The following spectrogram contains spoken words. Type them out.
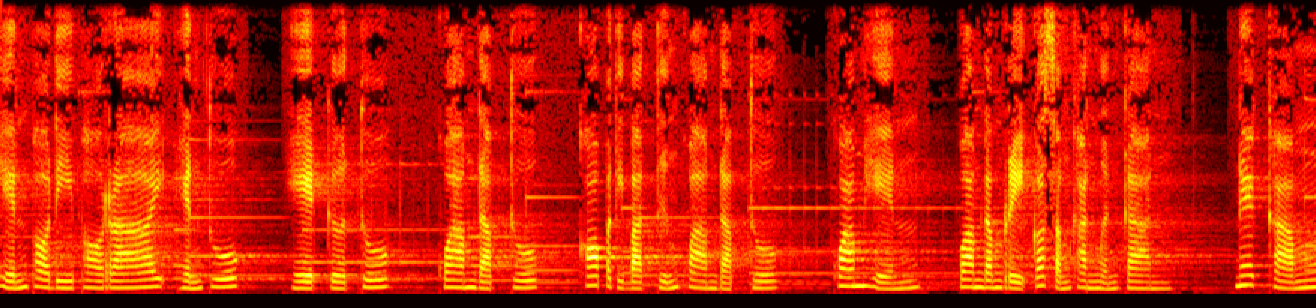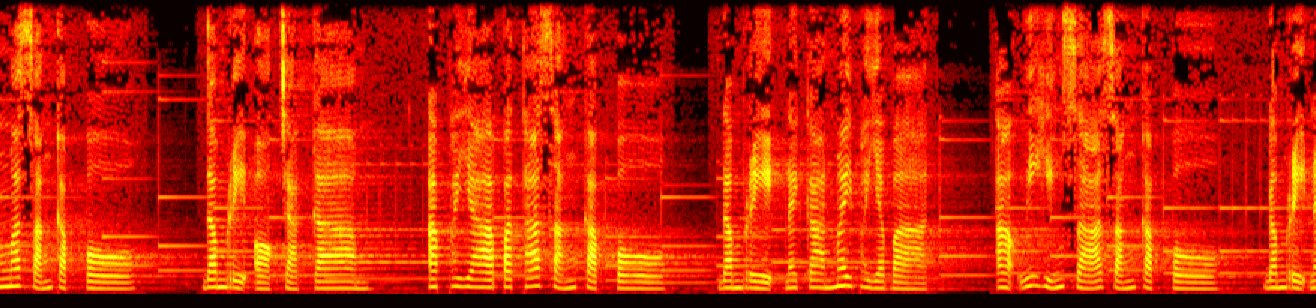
เห็นพอดีพอร้าย เห็นทุกข์ เหตุเกิดทุกข์ ความดับทุกข์ ข้อปฏิบัติถึงความดับทุกข์ ความเห็น ความดำริก็สำคัญเหมือนกัน เนคขมมัสังกับโปดำริออกจากกาม อัพยาปทะสังกับโปดำริในการไม่พยาบาทอวิหิงสาสังกับโป ดำริใน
